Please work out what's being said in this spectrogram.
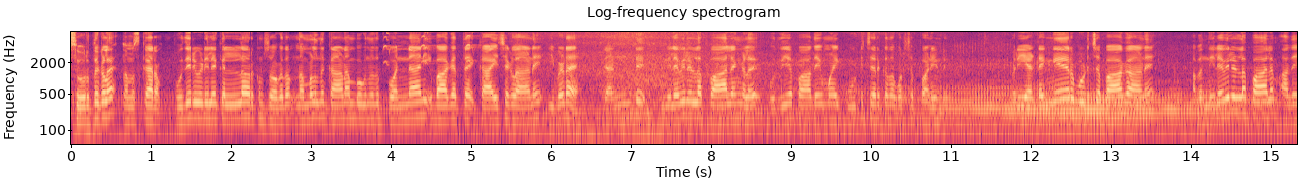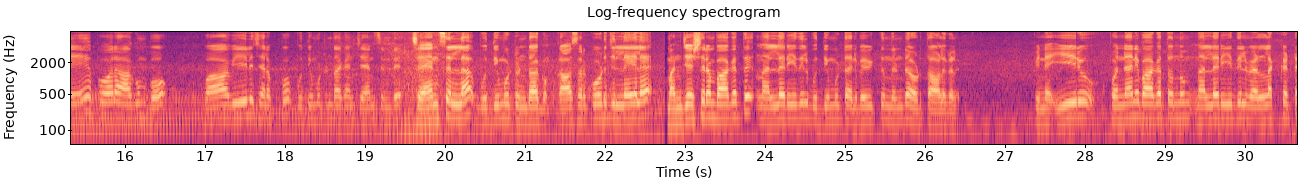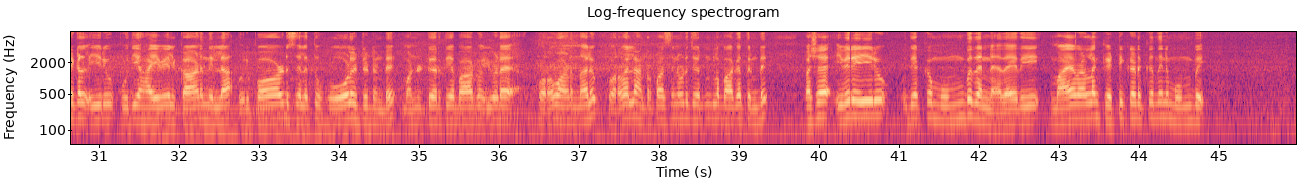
സുഹൃത്തുക്കളെ നമസ്കാരം. പുതിയൊരു വീഡിയോയിലേക്ക് എല്ലാവർക്കും സ്വാഗതം. നമ്മളിന്ന് കാണാൻ പോകുന്നത് പൊന്നാനി ഭാഗത്തെ കാഴ്ചകളാണ്. ഇവിടെ രണ്ട് നിലവിലുള്ള പാലങ്ങൾ പുതിയ പാതയുമായി കൂട്ടിച്ചേർക്കുന്ന കുറച്ച് പണിയുണ്ട്. ഒരു എടങ്ങേർ പൊടിച്ച ഭാഗമാണ്. അപ്പം നിലവിലുള്ള പാലം അതേപോലെ ആകുമ്പോൾ ഭാവിയിൽ ചിലപ്പോൾ ബുദ്ധിമുട്ടുണ്ടാക്കാൻ ചാൻസ് ഉണ്ട്. ചാൻസ് അല്ല ബുദ്ധിമുട്ടുണ്ടാകും. കാസർഗോഡ് ജില്ലയിലെ മഞ്ചേശ്വരം ഭാഗത്ത് നല്ല രീതിയിൽ ബുദ്ധിമുട്ട് അനുഭവിക്കുന്നുണ്ട് അവിടുത്തെ ആളുകൾ പിന്നെ ഈ ഒരു പൊന്നാനി ഭാഗത്തൊന്നും നല്ല രീതിയിൽ വെള്ളക്കെട്ടുകൾ ഈ ഒരു പുതിയ ഹൈവേയിൽ കാണുന്നില്ല. ഒരുപാട് സ്ഥലത്ത് ഹോൾ ഇട്ടിട്ടുണ്ട്. മണ്ണിട്ട് ഉയർത്തിയ ഭാഗം ഇവിടെ കുറവാണ് എന്നാലും കുറവല്ല. അണ്ടർപാസിനോട് ചേർന്നിട്ടുള്ള ഭാഗത്തുണ്ട്. പക്ഷേ ഇവർ ഈ ഒരു ഇതൊക്കെ മുമ്പ് തന്നെ അതായത് ഈ മഴവെള്ളം കെട്ടിക്കിടക്കുന്നതിന് മുമ്പ്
